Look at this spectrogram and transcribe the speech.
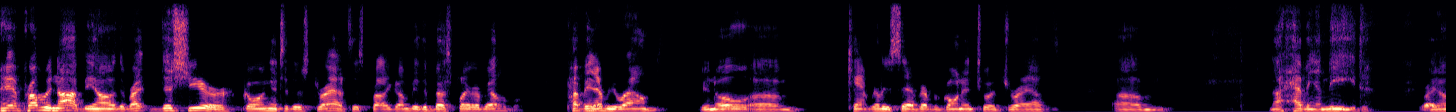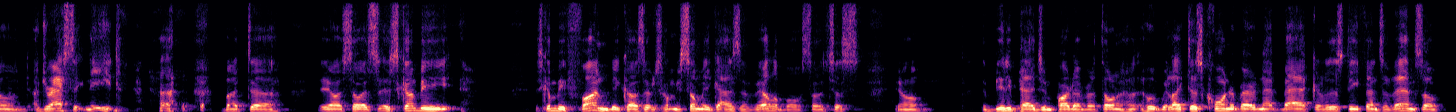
Yeah, probably not. You know, the right this year going into this draft is probably going to be the best player available, probably in every round. You know, um, can't really say I've ever gone into a draft um, not having a need right. you know, a drastic need. but uh, you know, so it's it's going to be it's going to be fun because there's going to be so many guys available. So it's just you know the beauty pageant part of it. Throwing who we like this corner better than that back or this defensive end. So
